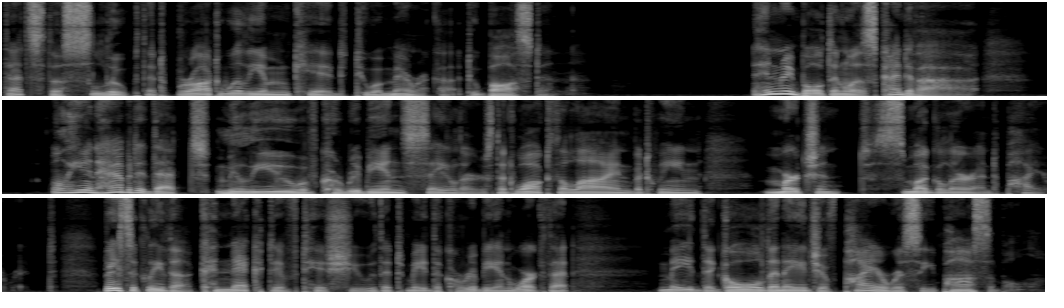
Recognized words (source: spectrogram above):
That's the sloop that brought William Kidd to America, to Boston. Henry Bolton was kind of a. Well, he inhabited that milieu of Caribbean sailors that walked the line between merchant, smuggler, and pirate basically the connective tissue that made the Caribbean work, that made the golden age of piracy possible.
